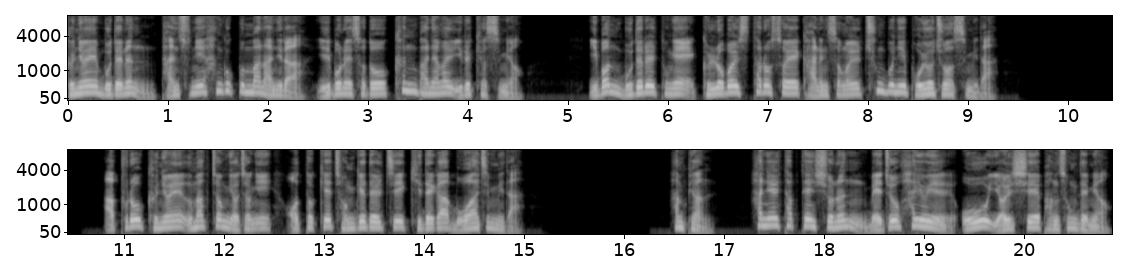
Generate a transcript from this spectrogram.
그녀의 무대는 단순히 한국뿐만 아니라 일본에서도 큰 반향을 일으켰으며 이번 무대를 통해 글로벌 스타로서의 가능성을 충분히 보여주었습니다. 앞으로 그녀의 음악적 여정이 어떻게 전개될지 기대가 모아집니다. 한편 한일 탑10쇼는 매주 화요일 오후 10시에 방송되며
